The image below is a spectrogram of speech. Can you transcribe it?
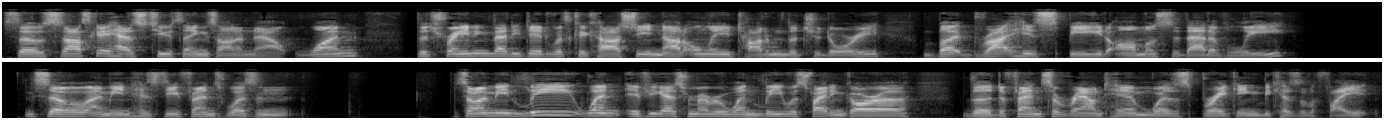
So Sasuke has two things on him now. One, the training that he did with Kakashi not only taught him the Chidori, but brought his speed almost to that of Lee. So I mean, his defense wasn't. So I mean, Lee, when if you guys remember when Lee was fighting Gaara, the defense around him was breaking because of the fight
